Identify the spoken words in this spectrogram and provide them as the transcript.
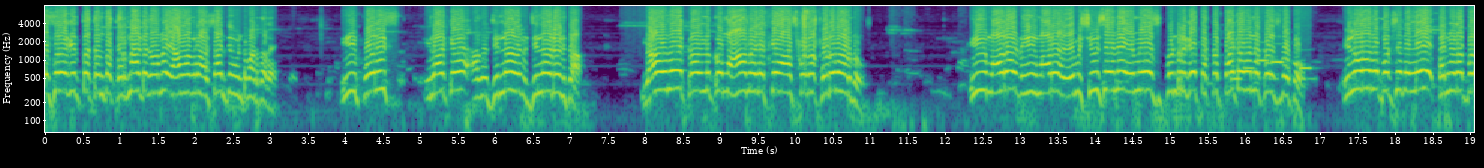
ಹೆಸರಾಗಿರ್ತಕ್ಕಂಥ ಕರ್ನಾಟಕವನ್ನು ಯಾವಾಗಲೂ ಅಶಾಂತಿ ಉಂಟು ಮಾಡ್ತಾರೆ. ಈ ಪೊಲೀಸ್ ಇಲಾಖೆ ಅದು ಜಿಲ್ಲಾ ಜಿಲ್ಲಾಡಳಿತ ಯಾವುದೇ ಕಾರಣಕ್ಕೂ ಮಹಾಮೇಳಕ್ಕೆ ಆಸ್ಪದ ಕೊಡಬಾರದು. ಈ ಮಾರಾಟ ಈ ಮಾರ ಶಿವಸೇನೆ ಎಂಎಸ್ ಪುಂಡ್ರಿಗೆ ತಕ್ಕ ಪಾಠವನ್ನು ಕಲಿಸಬೇಕು. ಇಲ್ಲವಾದ ಪಕ್ಷದಲ್ಲಿ ಕನ್ನಡ ಪರ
